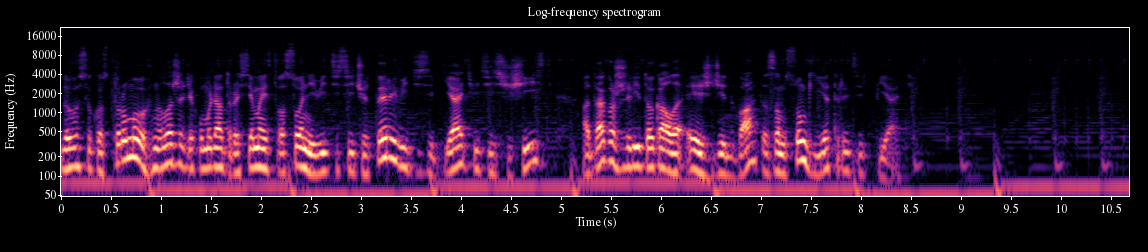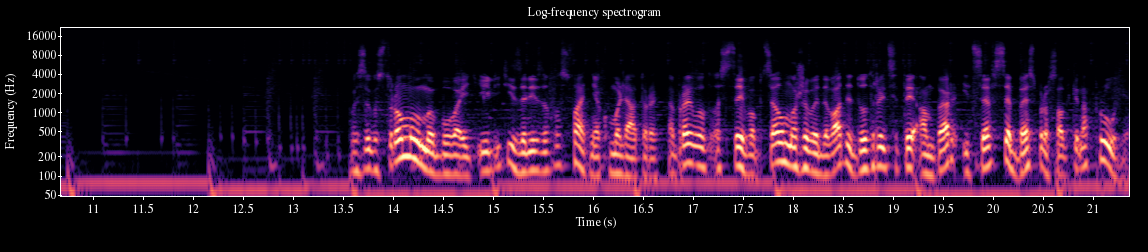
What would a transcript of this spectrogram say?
До високострумових належать акумулятори сімейства Sony VTC4, VTC5, VTC6, а також Litokala HG2 та Samsung E35. Високостромовими бувають і літій залізофосфатні акумулятори. Наприклад, ось цей вапцел може видавати до 30 А і це все без просадки напруги.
